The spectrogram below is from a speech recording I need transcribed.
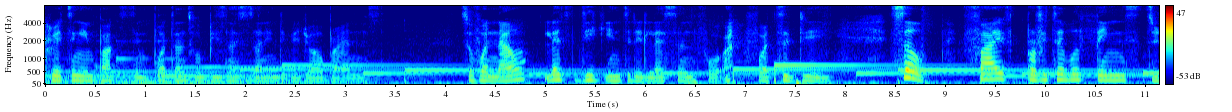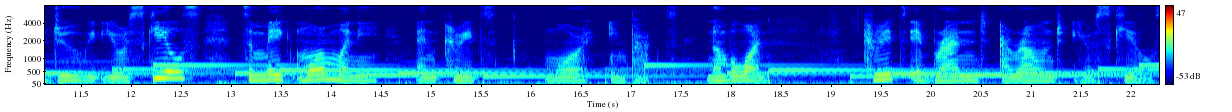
creating impact is important for businesses and individual brands. So for now, let's dig into the lesson for, for today. So, five profitable things to do with your skills to make more money and create more impact. Number one, create a brand around your skills.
